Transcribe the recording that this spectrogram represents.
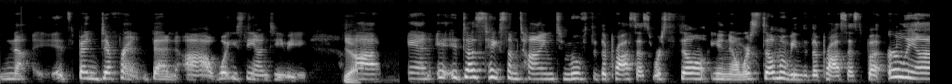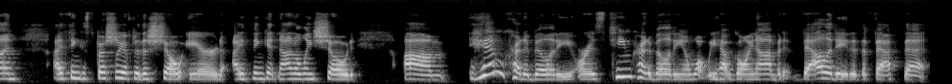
not, it's been different than uh, what you see on tv yeah. Uh, and it, it, does take some time to move through the process. We're still you know we're still moving through the process but early on i think especially after the show aired i think it not only showed um, him credibility or his team credibility and what we have going on but it validated the fact that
